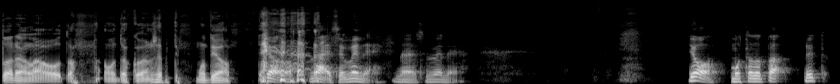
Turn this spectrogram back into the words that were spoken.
todella outo, outo konsepti, mutta joo. Joo, näin se menee, näin se menee. Joo, mutta tota, nyt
